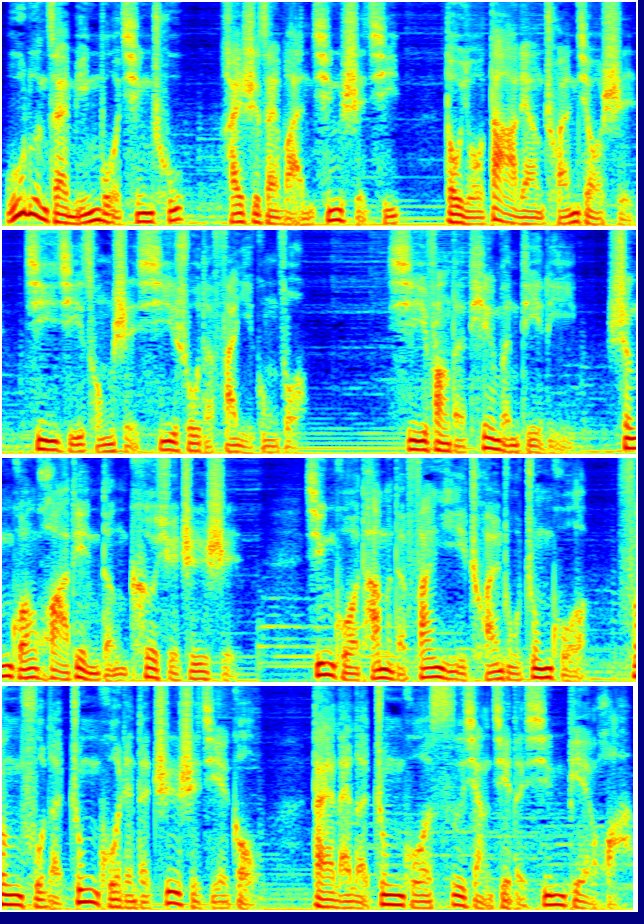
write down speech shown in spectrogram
无论在明末清初还是在晚清时期，都有大量传教士积极从事西书的翻译工作。西方的天文地理、声光化电等科学知识，经过他们的翻译传入中国。丰富了中国人的知识结构，带来了中国思想界的新变化。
